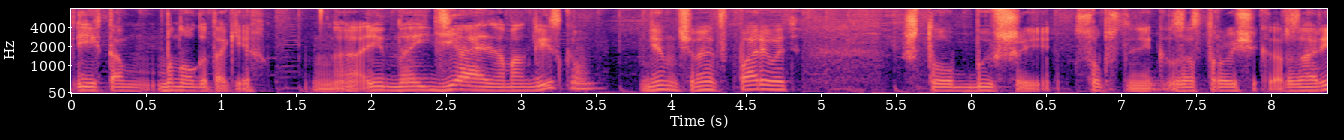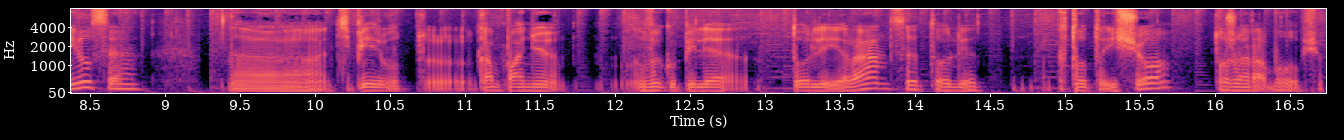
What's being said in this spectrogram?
Их там много таких. И на идеальном английском мне начинает впаривать что бывший собственник застройщика разорился. А, теперь вот э, компанию выкупили то ли иранцы, то ли кто-то еще, тоже арабы, в общем.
